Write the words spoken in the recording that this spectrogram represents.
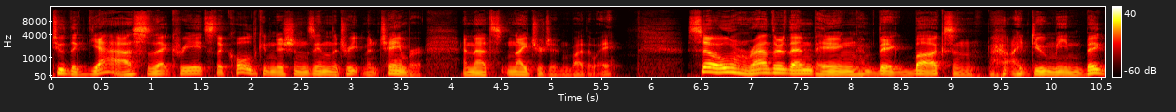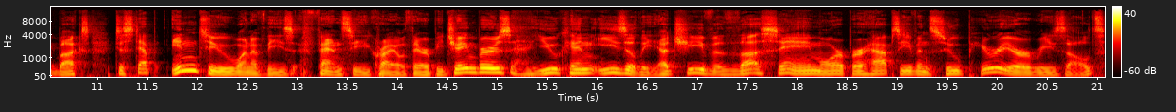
to the gas that creates the cold conditions in the treatment chamber. And that's nitrogen, by the way. So rather than paying big bucks, and I do mean big bucks, to step into one of these fancy cryotherapy chambers, you can easily achieve the same or perhaps even superior results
